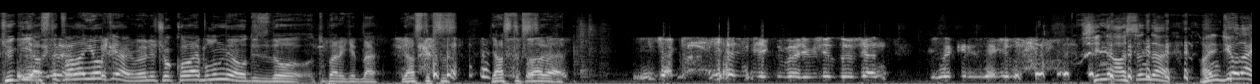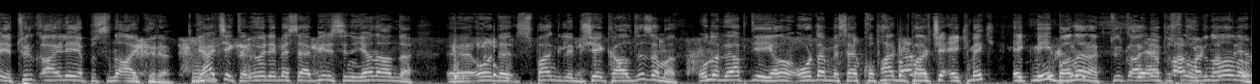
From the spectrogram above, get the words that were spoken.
Çünkü yastık falan yok yani. Böyle çok kolay bulunmuyor o dizide o tip hareketler. Yastıksız. Yastıksız hareket. Hiç aklıma gelmeyecekti böyle bir şey soracağın. Gülme krizine girdim. Şimdi aslında hani diyorlar ya Türk aile yapısına aykırı. Gerçekten öyle mesela birisinin yanağında e, orada spangle bir şey kaldığı zaman ona lap diye yalan oradan mesela kopar bir parça ekmek ekmeği banarak Türk aile yapısına uygun olan o.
